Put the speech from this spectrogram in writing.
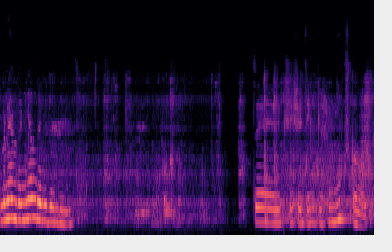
Дем'ян, Дем'ян, Девід, Девід. Це, ще тільки що нік сказав.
